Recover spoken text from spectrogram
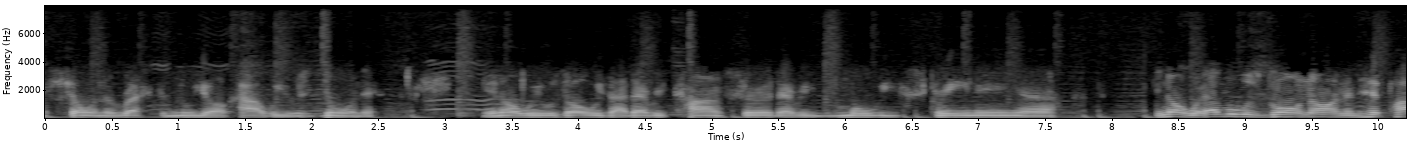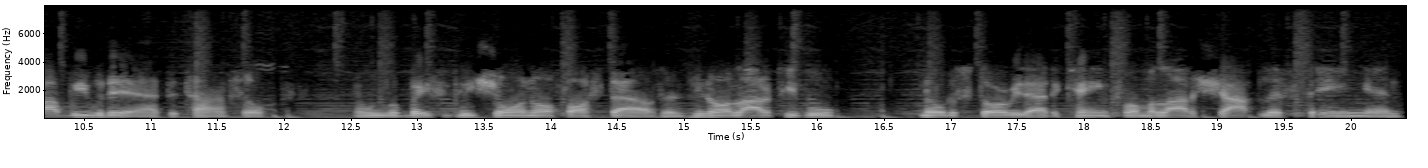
and showing the rest of New York how we was doing it. You know, we was always at every concert, every movie screening, uh, you know, whatever was going on in hip hop, we were there at the time. So, and we were basically showing off our styles. And, you know, a lot of people know the story that it came from a lot of shoplifting and,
